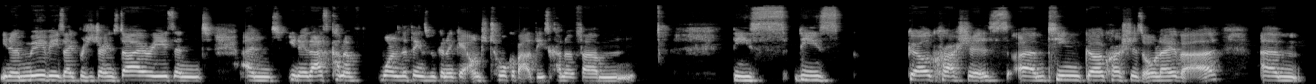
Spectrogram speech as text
you know, movies like Bridget Jones' Diaries and, and, you know, that's kind of one of the things we're going to get on to talk about these kind of, um, these, these girl crushes, um, teen girl crushes all over. Um,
